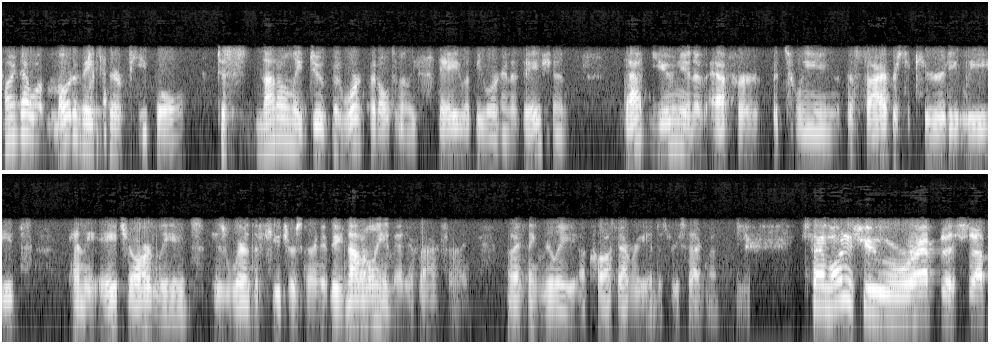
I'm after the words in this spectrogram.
Find out what motivates their people to not only do good work, but ultimately stay with the organization that union of effort between the cybersecurity leads and the HR leads is where the future is going to be, not only in manufacturing, but I think really across every industry segment. Sam, why don't you wrap this up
